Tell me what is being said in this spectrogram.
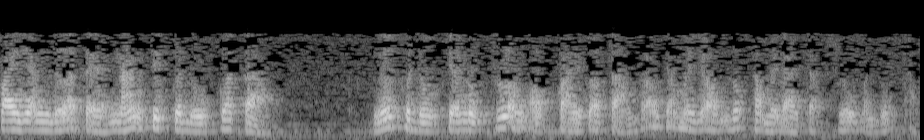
ไปยังเหลือแต่หนังติดกระดูกก็ตาม หรือกระดูกจะหลุดร่วงออกไปก็ตามเราจะไม่ยอมลุกทำไม่ได้จักรู้บรรลุธรรม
